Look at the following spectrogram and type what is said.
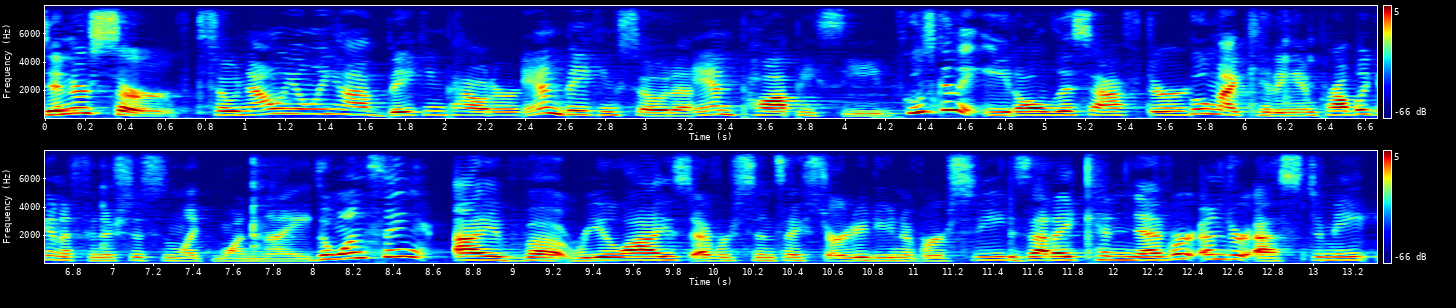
dinner served. So now we only have baking powder and baking soda and poppy seeds. Who's gonna eat all this after? Who am I kidding? I'm probably gonna finish this in like one night. The one thing I've uh, realized ever since I started university is that I can never underestimate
